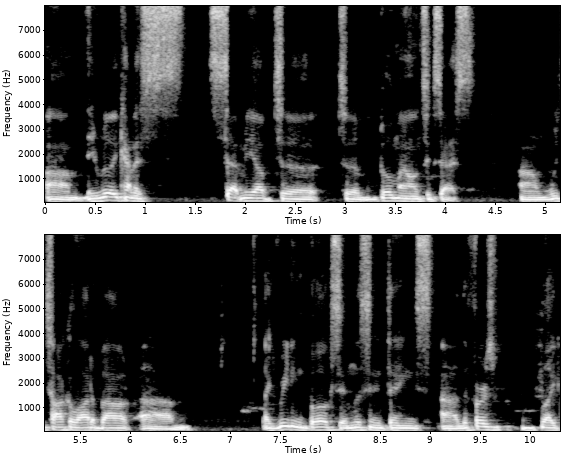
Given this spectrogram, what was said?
Um, he really kind of s- set me up to to build my own success. Um, we talk a lot about um, like reading books and listening to things. Uh, the first like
